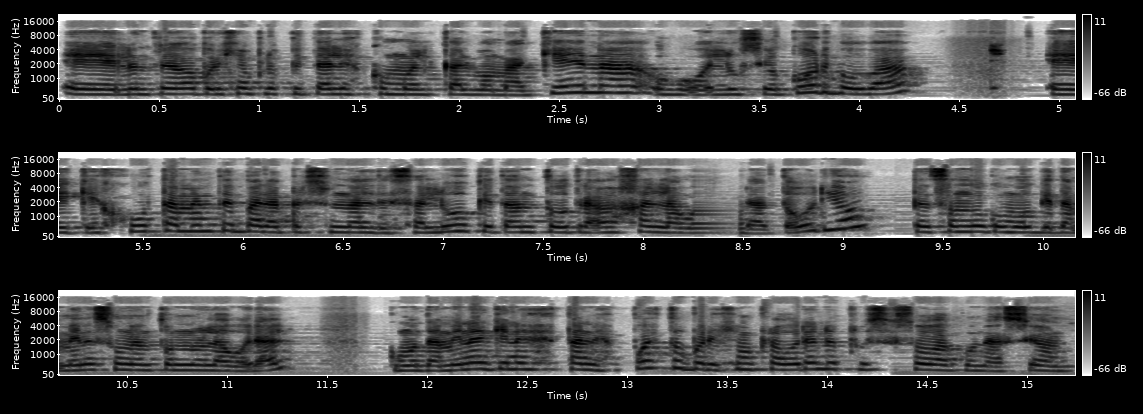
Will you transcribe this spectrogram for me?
Eh, lo entrega, por ejemplo, hospitales como el Calvo Maquena o el Lucio Córdoba, eh, que justamente para personal de salud que tanto trabaja en laboratorio, pensando como que también es un entorno laboral, como también a quienes están expuestos, por ejemplo, ahora en el proceso de vacunación.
